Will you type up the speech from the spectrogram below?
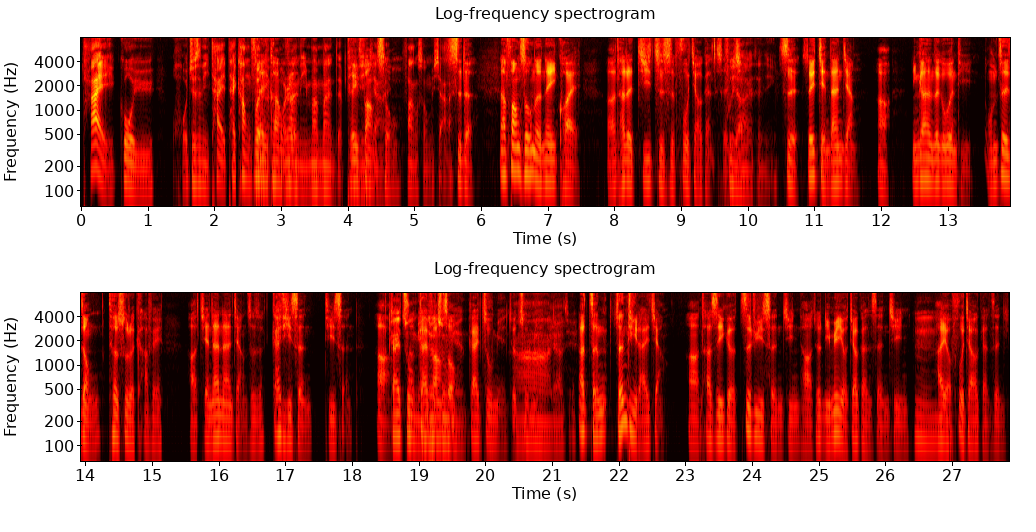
太过于或就是你太太亢奋了，我让你慢慢的可以放松，放松下来。是的，那放松的那一块，呃，它的机制是副交感神经。副交感神经是，所以简单讲啊，您刚才这个问题，我们这种特殊的咖啡啊，简单来讲就是该提神提神啊，该助眠就助眠，该助眠就助眠。啊，了解。那整整体来讲啊，它是一个自律神经哈，就里面有交感神经，嗯，还有副交感神经，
